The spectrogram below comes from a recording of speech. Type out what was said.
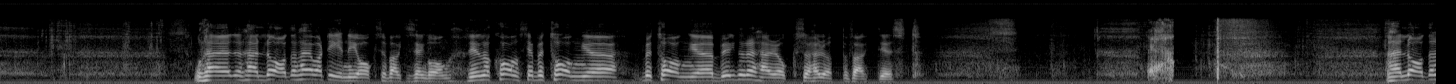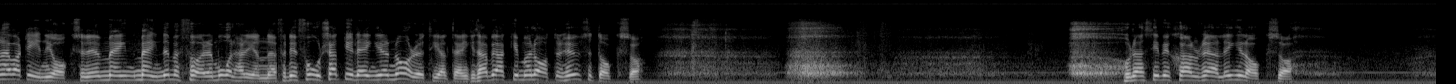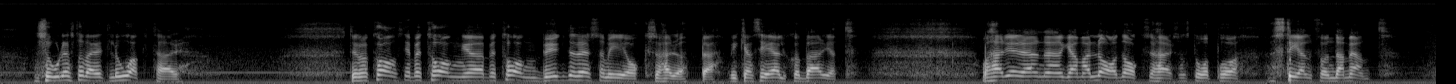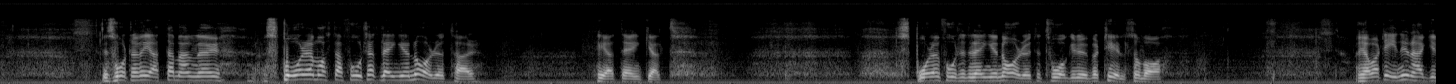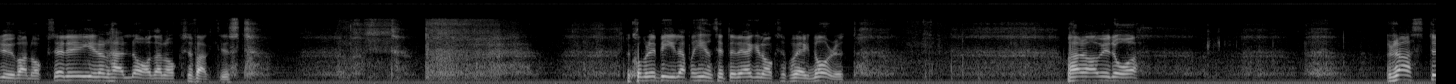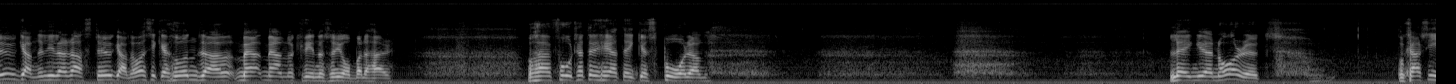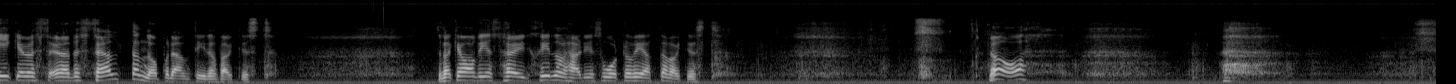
och här, den här ladan har jag varit inne i också faktiskt en gång. Det är några konstiga betong, eh, betongbyggnader här också, här uppe faktiskt. Den här ladan har jag varit inne i också. Det är mäng mängder med föremål här inne. För det fortsatte ju längre norrut helt enkelt. Här har vi ackumulatorhuset också. Och där ser vi sjön Rällingen också. Solen står väldigt lågt här. Det är några konstiga betong, eh, betongbyggnader som är också här uppe. Vi kan se Älvsjöberget. Och här är det en, eh, gammal lada också här som står på stenfundament. Det är svårt att veta men eh, spåren måste ha fortsatt längre norrut här. Helt enkelt. Spåren fortsätter längre norrut till två gruvor till som var. Jag har varit inne i den här gruvan också, eller i den här ladan också faktiskt. Nu kommer det bilar på Hinsättervägen också på väg norrut. Och här har vi då raststugan, den lilla raststugan. Det var cirka 100 män och kvinnor som jobbade här. Och här fortsätter helt enkelt spåren. Längre norrut. De kanske gick över, över fälten då på den tiden faktiskt. Det verkar vara en viss höjdskillnad här, det är svårt att veta faktiskt. Ja.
